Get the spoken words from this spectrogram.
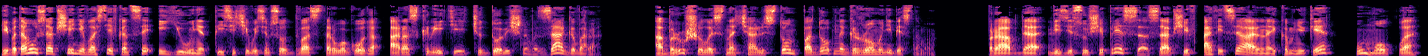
И потому сообщение властей в конце июня 1822 года о раскрытии чудовищного заговора обрушилось на Чарльстон подобно грому небесному. Правда, вездесущая пресса, сообщив официальное коммюнике, умолкла,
